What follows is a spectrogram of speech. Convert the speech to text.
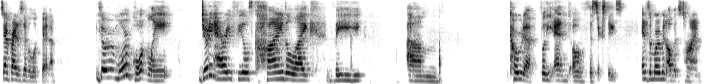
Sam Pratt has never looked better. Though, more importantly, Dirty Harry feels kind of like the um, coda for the end of the 60s. It's a moment of its time.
